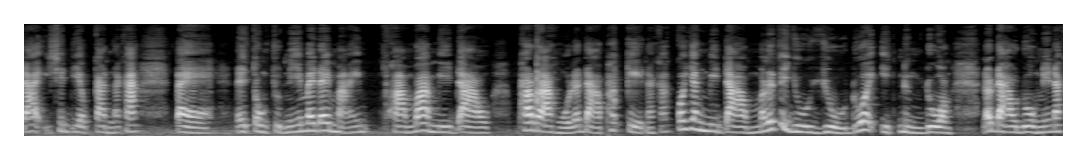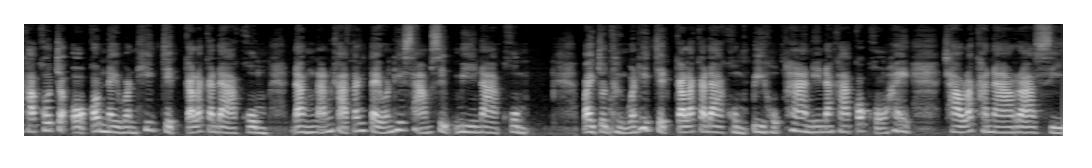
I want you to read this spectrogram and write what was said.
ได้อีกเช่นเดียวกันนะคะ แต่ในตรงจุดนี้ไม่ได้หมายความว่ามีดาวพระราหูและดาวพระเกตนะคะ ก็ยังมีดาวมฤตยูอยู่ด้วยอีกหนึ่งดวง แล้วดาวดวงนี้นะคะเขาจะออกก็ในวันที่ 7 กรกฎาคม ดังนั้นค่ะตั้งแต่วันที่ 30 มีนาคม ไปจนถึงวันที่ 7 กรกฎาคมปี 65 นี้นะคะ ก็ขอให้ชาวลัคนาราศี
